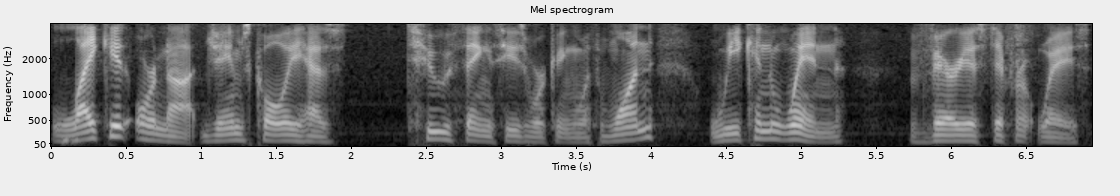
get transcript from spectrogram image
Like it or not, James Coley has two things he's working with. One, we can win various different ways.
